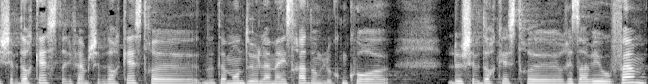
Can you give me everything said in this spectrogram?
chefs d'orchestre, les femmes chefs d'orchestre, notamment de la Maestra, donc le concours de chef d'orchestre euh, réservé aux femmes.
